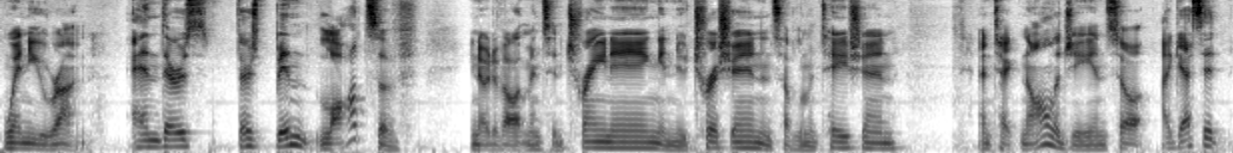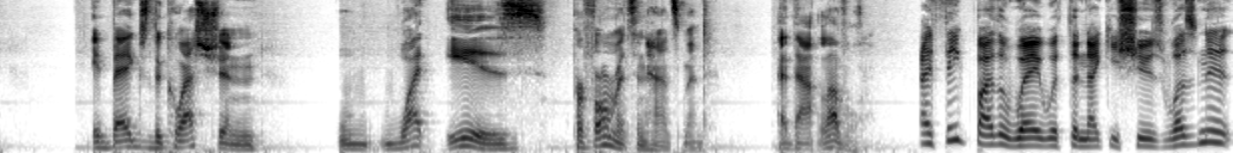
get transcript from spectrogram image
when you run. And there's there's been lots of you know developments in training and nutrition and supplementation and technology. And so I guess it it begs the question: What is performance enhancement at that level? I think, by the way, with the Nike shoes, wasn't it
